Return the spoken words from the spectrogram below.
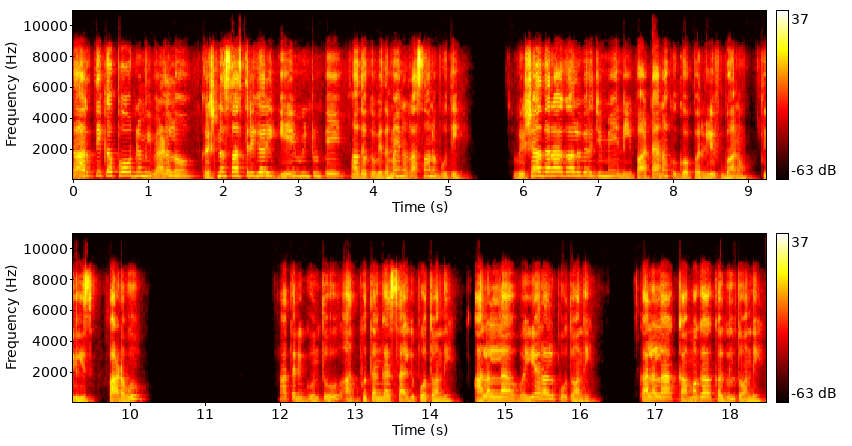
కార్తీక పౌర్ణమి వేళలో కృష్ణశాస్త్రి గారి గేయం వింటుంటే అదొక విధమైన రసానుభూతి. విషాదరాగాలు విరజిమ్మే నీ పాట నాకు గొప్ప రిలీఫ్ బాను ప్లీజ్ పాడవు. అతని గొంతు అద్భుతంగా సాగిపోతోంది. అలల్లా వయ్యారాలు పోతోంది. కలలా కమ్మగా కదులుతోంది.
